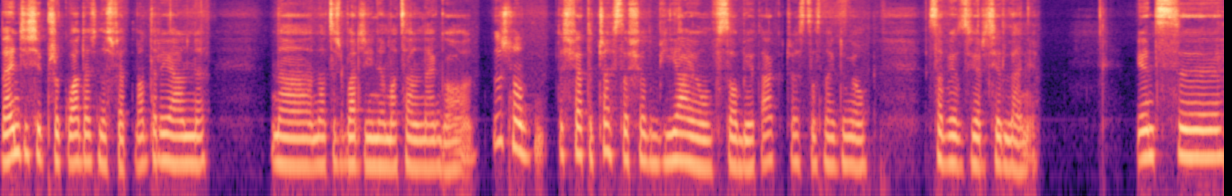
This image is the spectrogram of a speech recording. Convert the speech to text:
będzie się przekładać na świat materialny, na, na coś bardziej namacalnego. Zresztą te światy często się odbijają w sobie, tak? Często znajdują w sobie odzwierciedlenie. Więc yy,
